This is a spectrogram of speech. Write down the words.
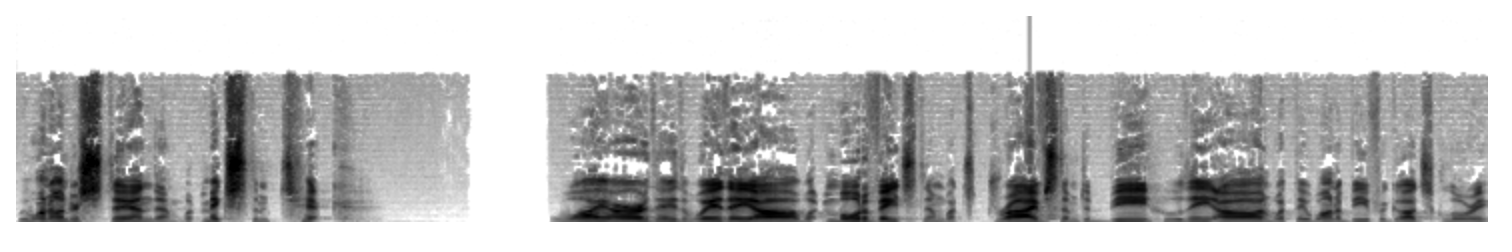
We want to understand them. What makes them tick? Why are they the way they are? What motivates them? What drives them to be who they are and what they want to be for God's glory?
